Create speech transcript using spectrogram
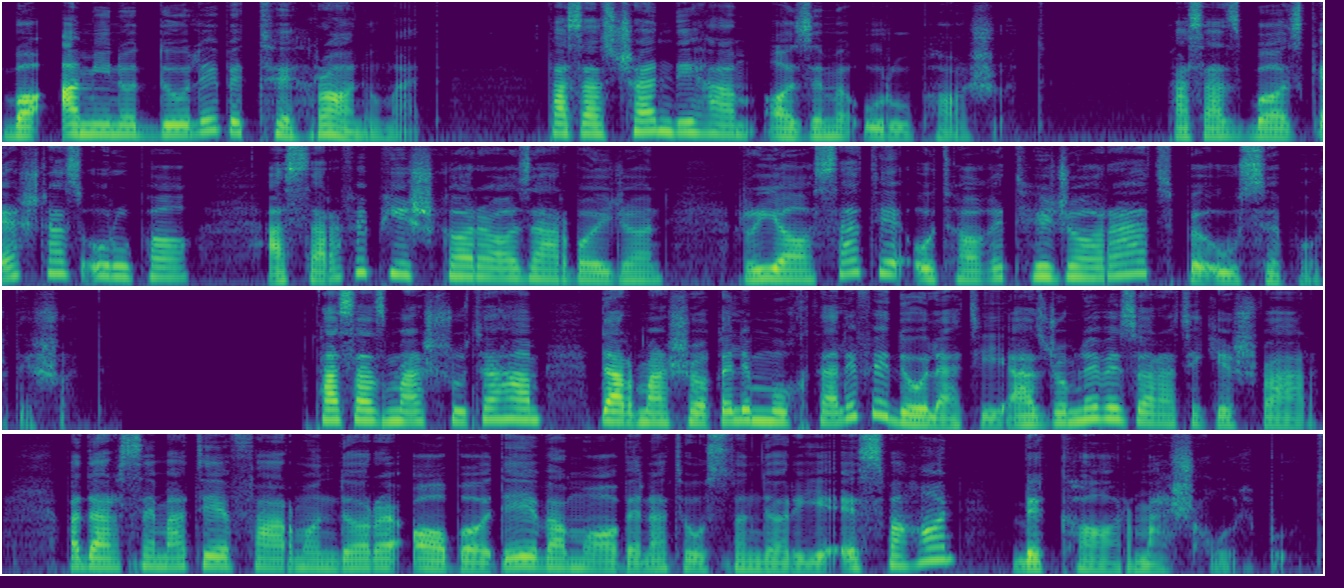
با امین الدوله به تهران اومد. پس از چندی هم عازم اروپا شد. پس از بازگشت از اروپا از طرف پیشکار آذربایجان ریاست اتاق تجارت به او سپرده شد. پس از مشروطه هم در مشاغل مختلف دولتی از جمله وزارت کشور و در سمت فرماندار آباده و معاونت استانداری اصفهان به کار مشغول بود.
